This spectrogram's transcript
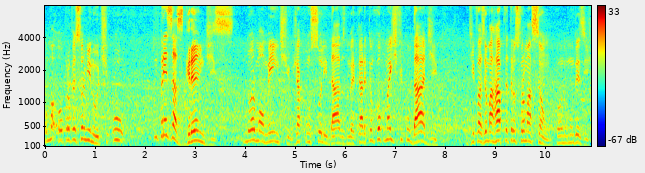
Uma, o professor Minuti, o, empresas grandes, normalmente já consolidadas no mercado, têm um pouco mais de dificuldade de fazer uma rápida transformação quando o mundo exige.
